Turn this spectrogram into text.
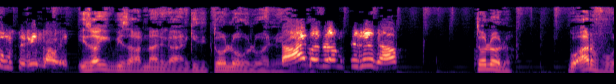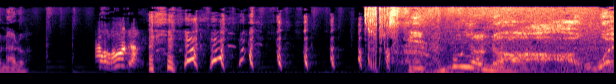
ungisinda wena. izwa ngikubiza kamnani kani ngithi tololo wena Hayi mani uyamsilinga. tololo ngu-arvuna lo Awuna. sibuya nawe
